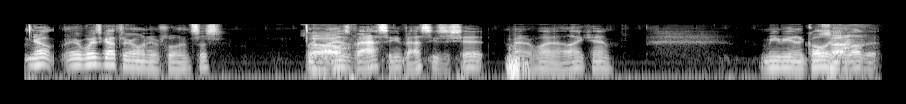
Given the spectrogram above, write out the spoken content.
Yep. Everybody's got their own influences. Like Oh. mine's Vassy. Vassy's a shit. No matter what, I like him. Me being a goalie, I love it.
